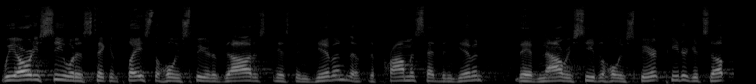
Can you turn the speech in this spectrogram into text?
We already see what has taken place. The Holy Spirit of God has, has been given, the, the, promise had been given. They have now received the Holy Spirit. Peter gets up,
